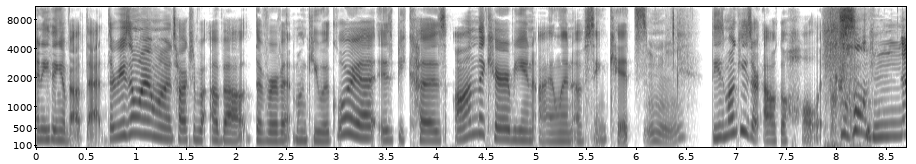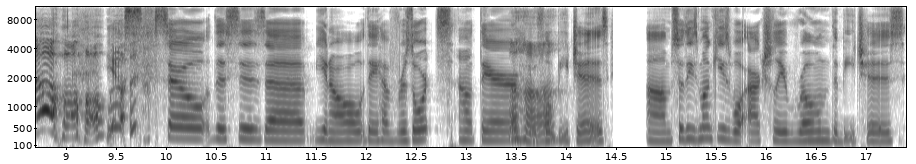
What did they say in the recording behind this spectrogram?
anything about that. The reason why I want to talk about, about the vervet monkey with Gloria is because on the Caribbean island of St. Kitts, Mhm. these monkeys are alcoholics. Oh no! yes. So this is uh, you know, they have resorts out there, Uh-huh. beautiful beaches. Um, so these monkeys will actually roam the beaches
